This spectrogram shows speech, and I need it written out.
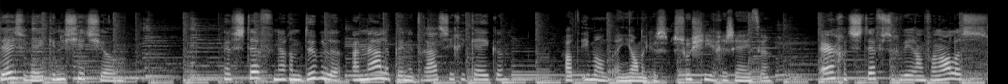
Deze week in de shitshow. Heeft Stef naar een dubbele anale penetratie gekeken? Had iemand aan Janneke's sushi gezeten Ergert Stef zich weer aan van alles?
